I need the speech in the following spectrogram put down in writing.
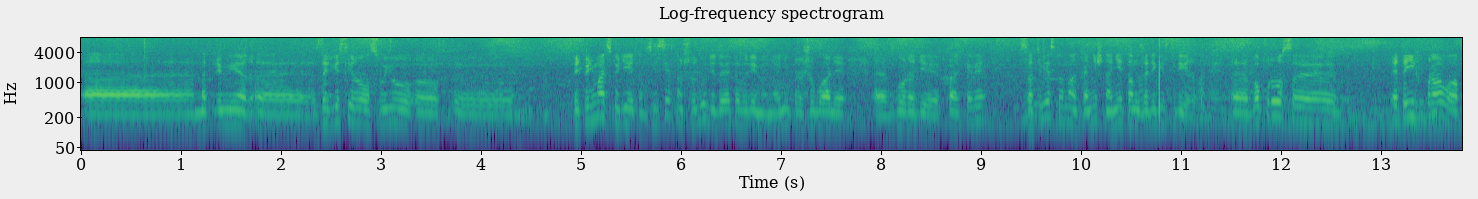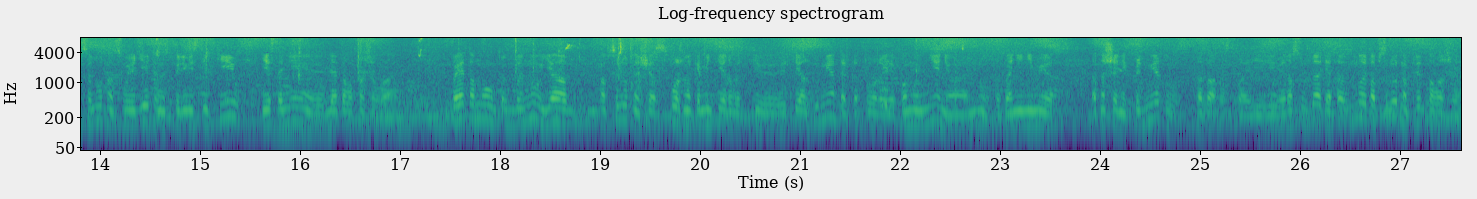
э, например, э, зарегистрировал свою э, э, предпринимательскую деятельность. Естественно, что люди до этого времени, они проживали э, в городе Харькове. Соответственно, конечно, они там зарегистрированы. Э, Вопрос, э, это их право абсолютно свою деятельность перевести в Киев, если они для этого пожелают. Поэтому, как бы, ну, я абсолютно сейчас сложно комментировать те, те аргументы, которые, по моему мнению, ну, как бы они не имеют отношения к предмету ходатайства и рассуждать, это, ну, это абсолютно предположение.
